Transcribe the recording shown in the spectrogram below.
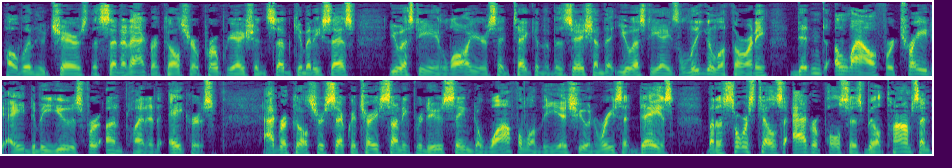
Hoeven, who chairs the Senate Agriculture Appropriations Subcommittee, says USDA lawyers had taken the position that USDA's legal authority didn't allow for trade aid to be used for unplanted acres. Agriculture Secretary Sonny Perdue seemed to waffle on the issue in recent days, but a source tells AgriPulse's Bill Thompson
